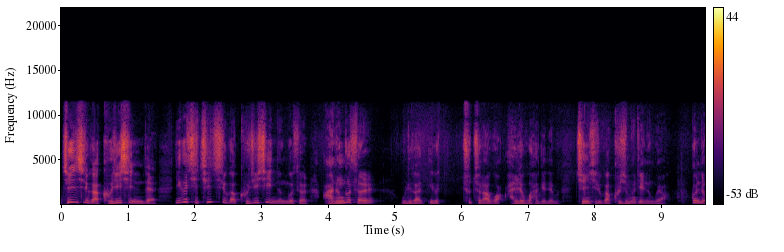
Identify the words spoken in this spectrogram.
진실과 거짓이 있는데 이것이 진실과 거짓이 있는 것을 아는 것을 우리가 이거 추출하고 알려고 하게 되면 진실과 거짓말이 있는 거야. 그런데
